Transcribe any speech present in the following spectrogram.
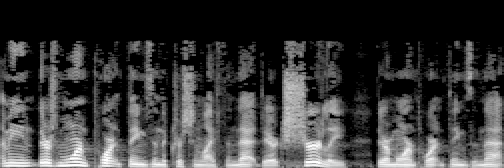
I mean, there's more important things in the Christian life than that, Derek. Surely there are more important things than that.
